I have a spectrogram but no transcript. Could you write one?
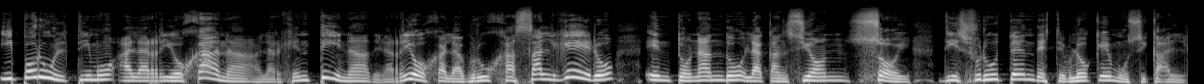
Y por último, a la riojana, a la argentina de La Rioja, la bruja Salguero, entonando la canción Soy. Disfruten de este bloque musical.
